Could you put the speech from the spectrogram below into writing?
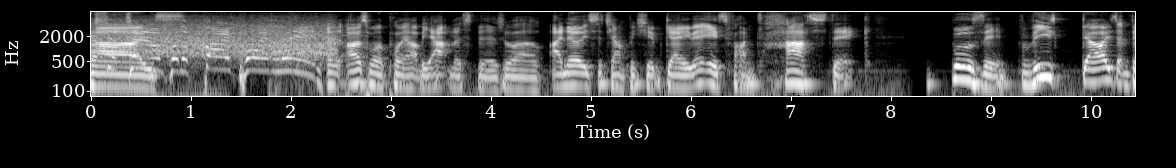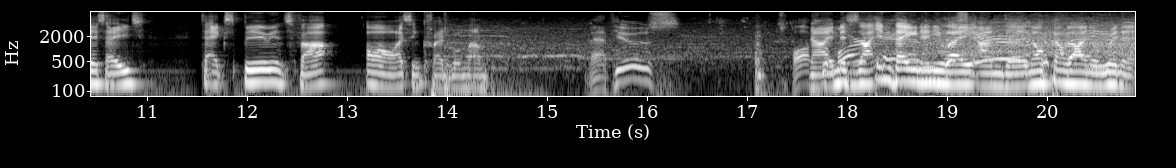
Nice. And I just want to point out the atmosphere as well. I know it's a championship game. It is fantastic. Buzzing. For these guys at this age to experience that, oh, it's incredible, man. Matthews. Nah, he misses that in vain anyway, and uh, North Carolina win it.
